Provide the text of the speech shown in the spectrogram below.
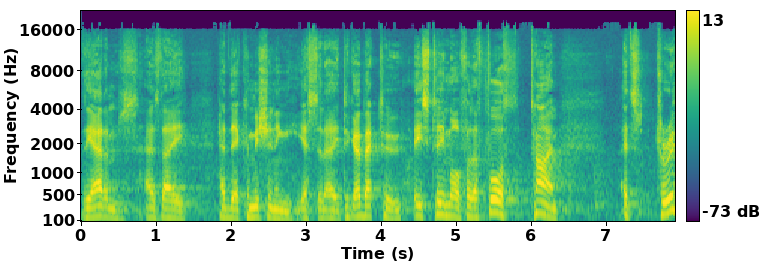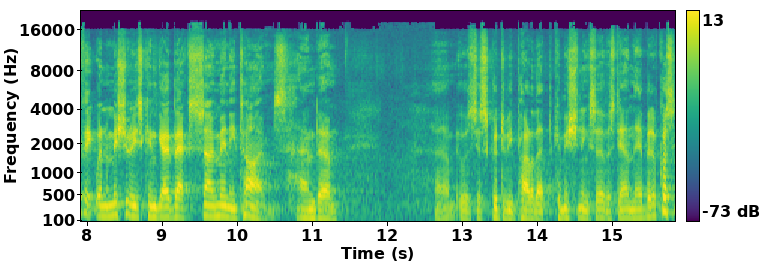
the Adams as they had their commissioning yesterday to go back to East Timor for the fourth time. It's terrific when the missionaries can go back so many times. And um, um, it was just good to be part of that commissioning service down there. But of course,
